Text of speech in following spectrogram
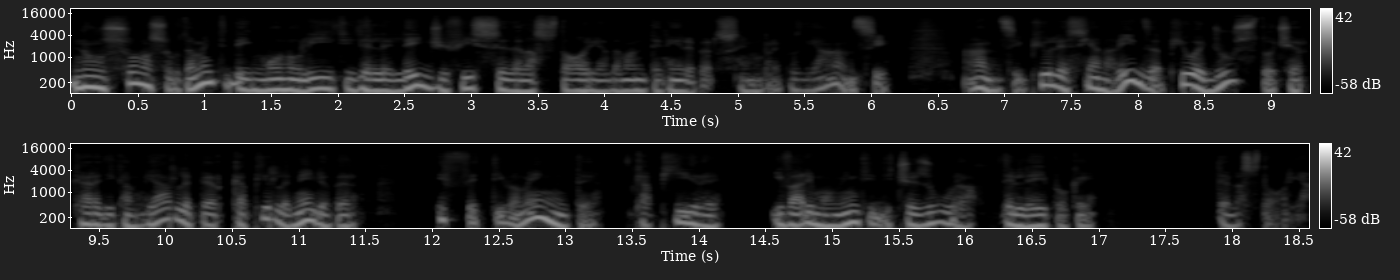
non sono assolutamente dei monoliti, delle leggi fisse della storia da mantenere per sempre così, anzi, anzi, più le si analizza, più è giusto cercare di cambiarle per capirle meglio, per effettivamente capire i vari momenti di cesura delle epoche della storia.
